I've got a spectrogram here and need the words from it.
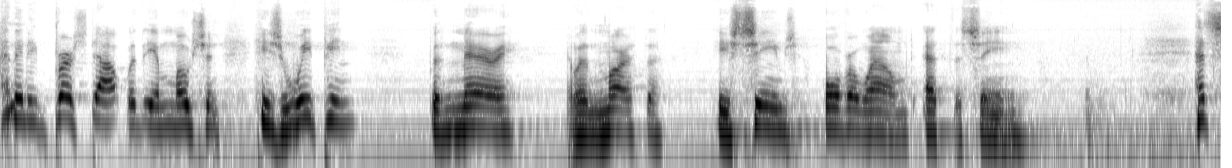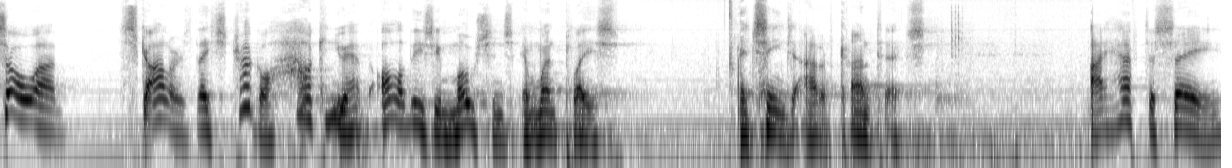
And then he burst out with the emotion. He's weeping with Mary and with Martha. He seems overwhelmed at the scene. And so, uh, scholars, they struggle. How can you have all these emotions in one place? It seems out of context. I have to say,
